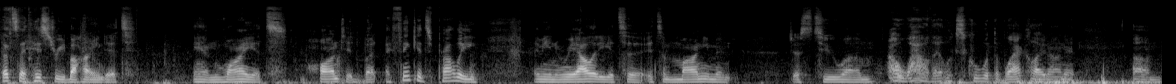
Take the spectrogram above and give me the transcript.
that's the history behind it and why it's haunted. But I think it's probably, I mean, in reality, it's a it's a monument just to. Um, oh wow, that looks cool with the black light on it. Um,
